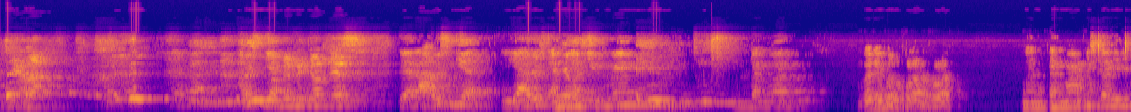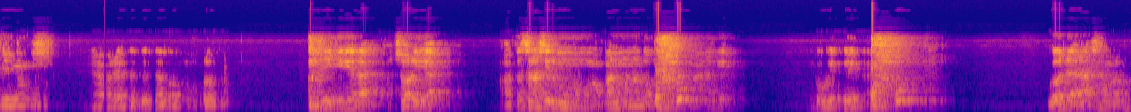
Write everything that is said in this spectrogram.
Tiara Harus dia. sambil minyak es. Tiara harus dia. Iya harus kan Iya, lagi main. Bintang banget. enggak dia baru kelar sholat Yang teh manis lagi diminum. ya udah itu kita ngobrol jadi kira sorry ya Ah, terserah sih lu mau ngomong apaan mau nanggap mana gitu gue gituin gue ada rasa sama lu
